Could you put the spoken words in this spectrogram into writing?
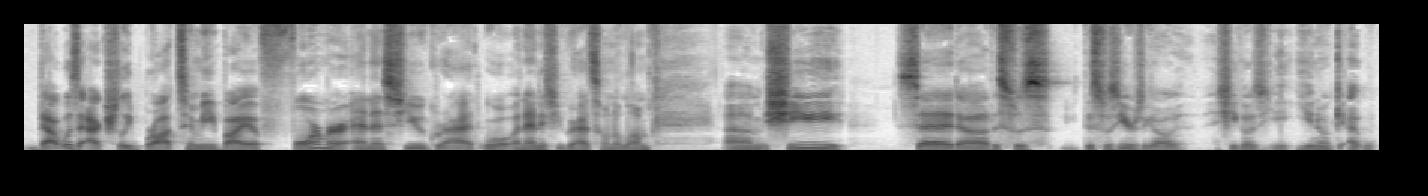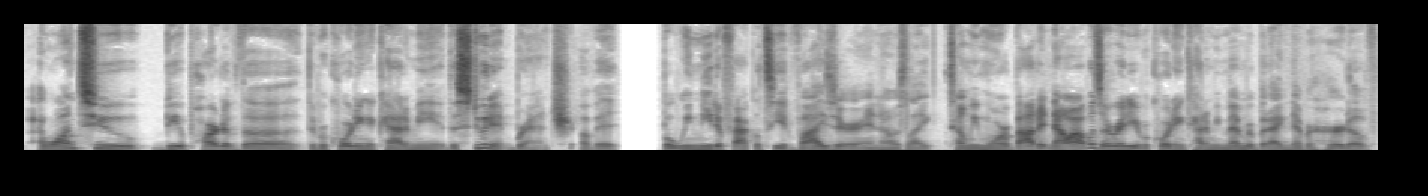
that was actually brought to me by a former NSU grad, well, an NSU grad, so an alum. Um, she said uh, this was this was years ago. She goes, you know, I, I want to be a part of the the recording academy, the student branch of it but we need a faculty advisor. And I was like, tell me more about it. Now, I was already a Recording Academy member, but I'd never heard of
